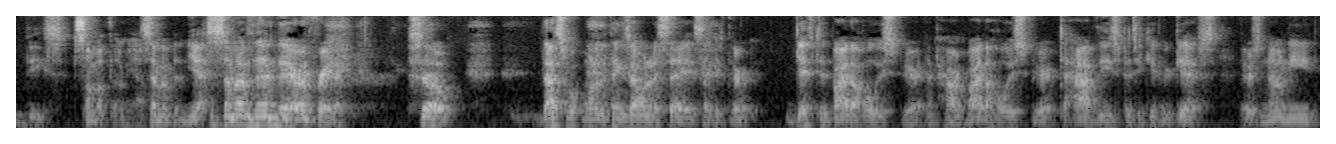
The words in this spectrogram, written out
these. Some of them, yeah. Some of them, yes. Some of them they are afraid of. So that's what one of the things I wanted to say is like if they're gifted by the Holy Spirit, empowered by the Holy Spirit to have these particular gifts, there's no need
